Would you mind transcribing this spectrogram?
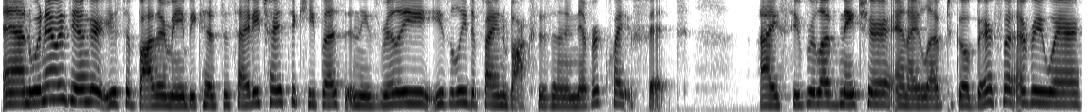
And when I was younger, it used to bother me because society tries to keep us in these really easily defined boxes, and I never quite fit. I super loved nature and I loved to go barefoot everywhere,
